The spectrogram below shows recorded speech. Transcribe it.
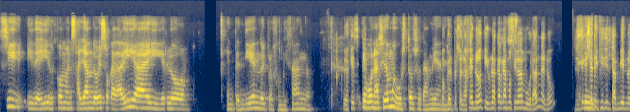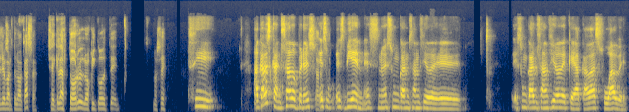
Sí, y de ir como ensayando eso cada día e irlo entendiendo y profundizando. Pero es que, bueno, ha sido muy gustoso también. Porque ¿eh? el personaje no tiene una carga emocional muy grande, ¿no? Tiene que ser difícil también no llevártelo a casa. Sé que el actor, lógico, no sé. Sí, acabas cansado, pero es, es, bien, es, no es un cansancio de... Es un cansancio de que acabas suave.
